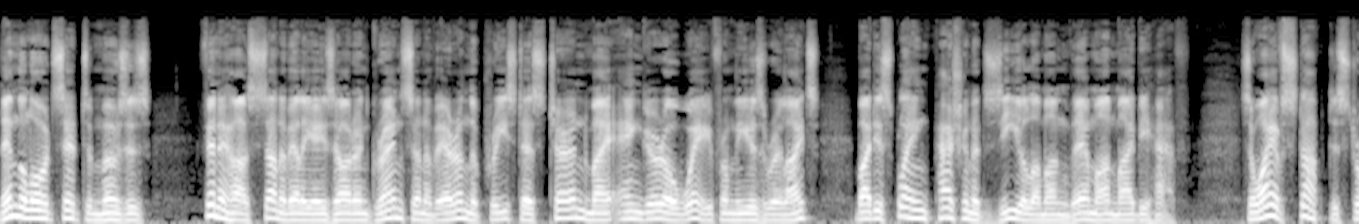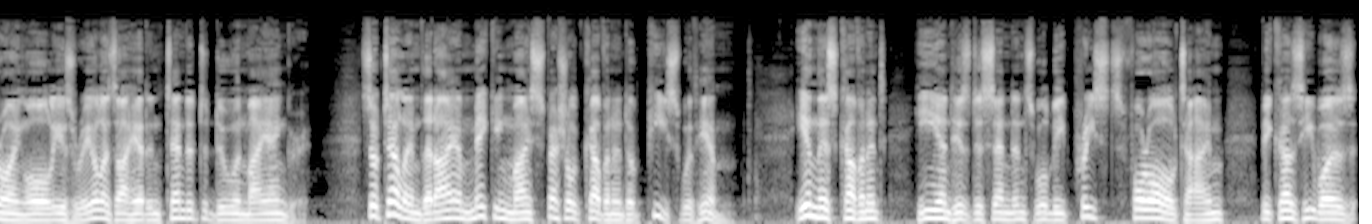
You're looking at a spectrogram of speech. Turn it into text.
Then the Lord said to Moses, Phinehas, son of Eleazar and grandson of Aaron the priest, has turned my anger away from the Israelites by displaying passionate zeal among them on my behalf. So I have stopped destroying all Israel as I had intended to do in my anger. So tell him that I am making my special covenant of peace with him. In this covenant he and his descendants will be priests for all time, because he was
